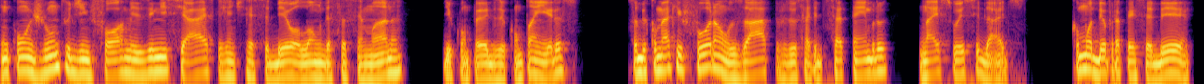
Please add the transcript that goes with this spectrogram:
um conjunto de informes iniciais que a gente recebeu ao longo dessa semana de companheiros e companheiras sobre como é que foram os atos do 7 de setembro nas suas cidades. Como deu para perceber,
